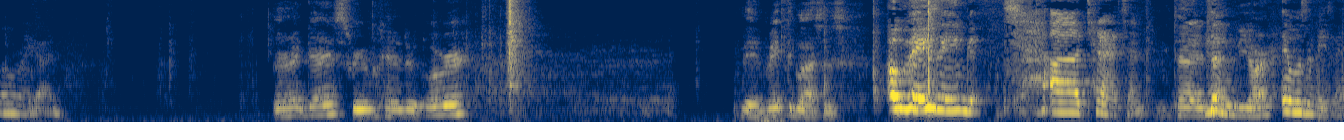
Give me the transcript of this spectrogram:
Oh my god. alright guys, we were kind of do it over. Yeah, rate the glasses. Amazing. T- Uh, 10 out of 10. 10 out of The- 10 VR. It was amazing.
